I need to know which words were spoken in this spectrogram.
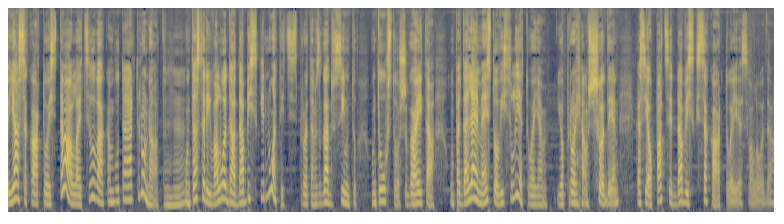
jāsakārtojas tā, lai cilvēkam būtu ērti runāt. Mm -hmm. Un tas arī valodā dabiski ir noticis, protams, gadu simtu un tūkstošu gaitā. Un pa daļai mēs to visu lietojam joprojām šodien, kas jau pats ir dabiski sakārtojies valodā.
